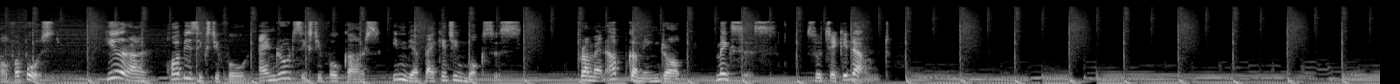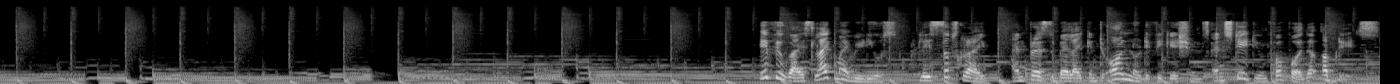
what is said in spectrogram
of a post. Here are Hobby 64 and Road 64 cars in their packaging boxes from an upcoming drop mixes, so check it out. If you guys like my videos, please subscribe and press the bell icon to all notifications and stay tuned for further updates.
